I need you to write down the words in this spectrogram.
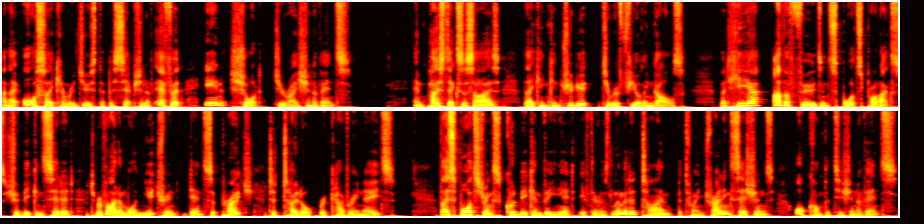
and they also can reduce the perception of effort in short duration events. And post exercise, they can contribute to refueling goals, but here, other foods and sports products should be considered to provide a more nutrient dense approach to total recovery needs. Though sports drinks could be convenient if there is limited time between training sessions or competition events.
